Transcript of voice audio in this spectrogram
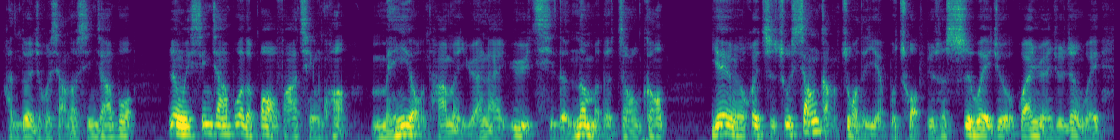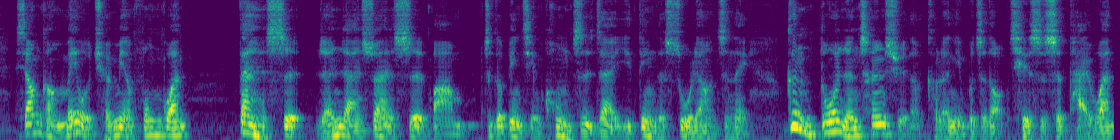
很多人就会想到新加坡，认为新加坡的爆发情况没有他们原来预期的那么的糟糕。也有人会指出香港做的也不错，比如说世卫就有官员就认为香港没有全面封关，但是仍然算是把这个病情控制在一定的数量之内。更多人称许的，可能你不知道，其实是台湾。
